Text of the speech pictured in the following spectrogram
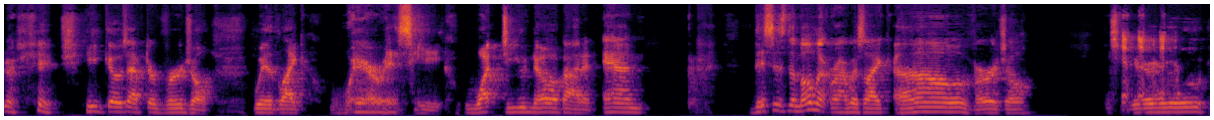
she goes after Virgil with like, "Where is he? What do you know about it?" And this is the moment where I was like, "Oh, Virgil, you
